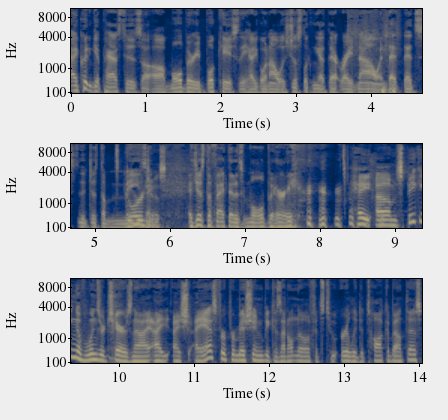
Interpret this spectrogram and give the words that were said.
I, I couldn't get past his uh, uh, mulberry bookcase they had going on. I was just looking at that right now, and that that's just amazing. gorgeous. It's just the fact that it's mulberry. hey, um, speaking of Windsor chairs, now I I, I, sh- I asked for permission because I don't know if it's too early to talk about this,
